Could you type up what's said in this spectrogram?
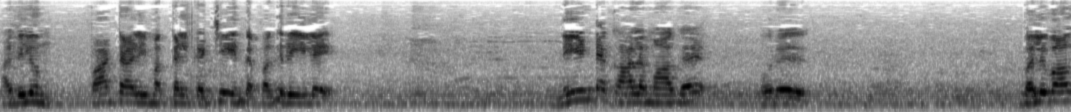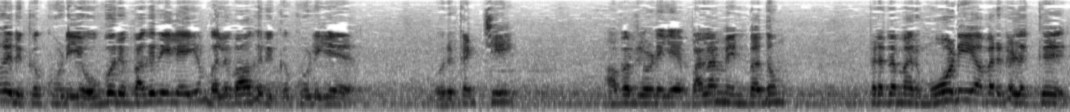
அதிலும் பாட்டாளி மக்கள் கட்சி இந்த பகுதியிலே நீண்ட காலமாக ஒரு வலுவாக இருக்கக்கூடிய ஒவ்வொரு பகுதியிலேயும் வலுவாக இருக்கக்கூடிய ஒரு கட்சி. அவர்களுடைய பலம் என்பதும் பிரதமர் மோடி அவர்களுக்கு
